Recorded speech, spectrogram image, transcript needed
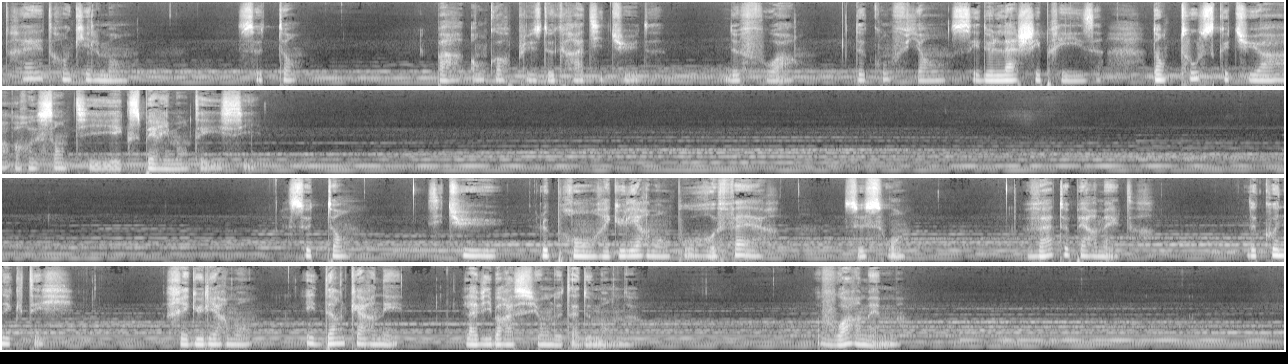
très tranquillement ce temps par encore plus de gratitude, de foi, de confiance et de lâcher prise dans tout ce que tu as ressenti et expérimenté ici. Ce temps, si tu le prends régulièrement pour refaire ce soin, va te permettre de connecter régulièrement et d'incarner la vibration de ta demande, voire même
